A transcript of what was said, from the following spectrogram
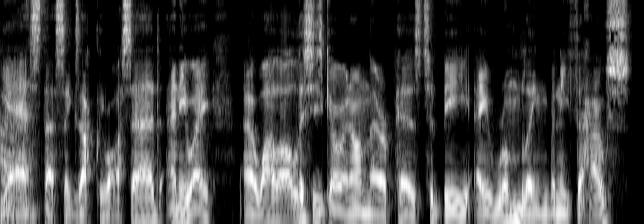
Yes, that's exactly what I said. Anyway, uh, while all this is going on, there appears to be a rumbling beneath the house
